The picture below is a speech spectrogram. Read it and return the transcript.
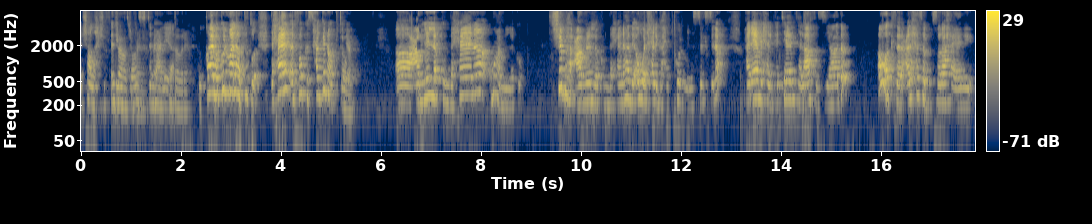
إن شاء الله حشوف إن شاء الله استنوا عليها. القائمة كل ما لها بتطول. دحين ال focus حقنا أكتوبر. آه عاملين لكم دحين مو عاملين لكم شبه عاملين لكم دحين هذه أول حلقة حتكون من السلسلة. حنعمل حلقتين ثلاثة زيادة أو أكثر على حسب صراحة يعني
